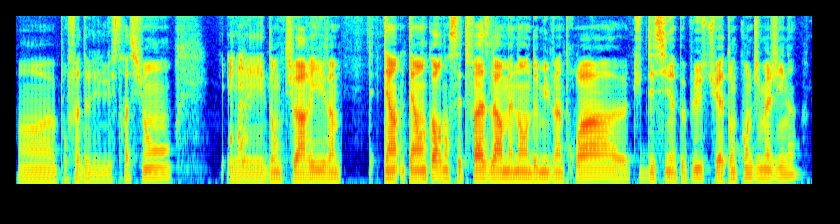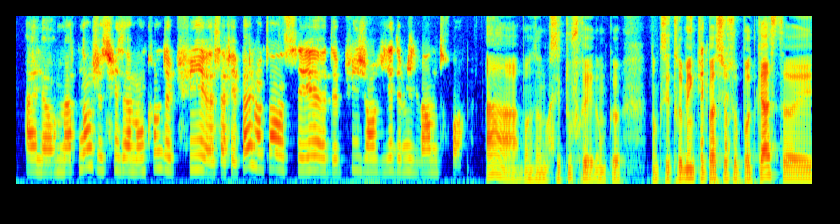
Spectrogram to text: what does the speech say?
pour faire de l'illustration. Et mhm. donc, tu arrives, tu es, encore dans cette phase-là maintenant en 2023, euh, tu te dessines un peu plus, tu es à ton compte, j'imagine? Alors maintenant, je suis à mon compte depuis, euh, ça fait pas longtemps, c'est depuis janvier 2023. Ah, bon, donc c'est tout frais. Donc, euh, donc c'est très bien que tu passes sur ce podcast euh,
